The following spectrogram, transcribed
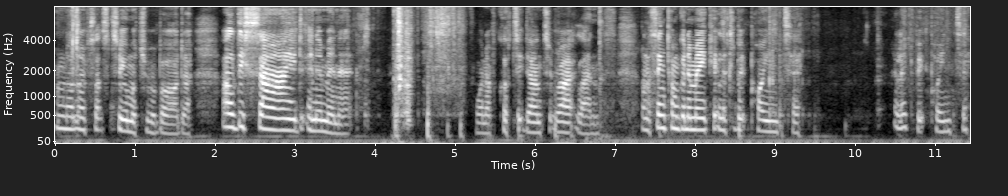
don't know if that's too much of a border. I'll decide in a minute when I've cut it down to right length. And I think I'm going to make it a little bit pointy. A little bit pointy.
